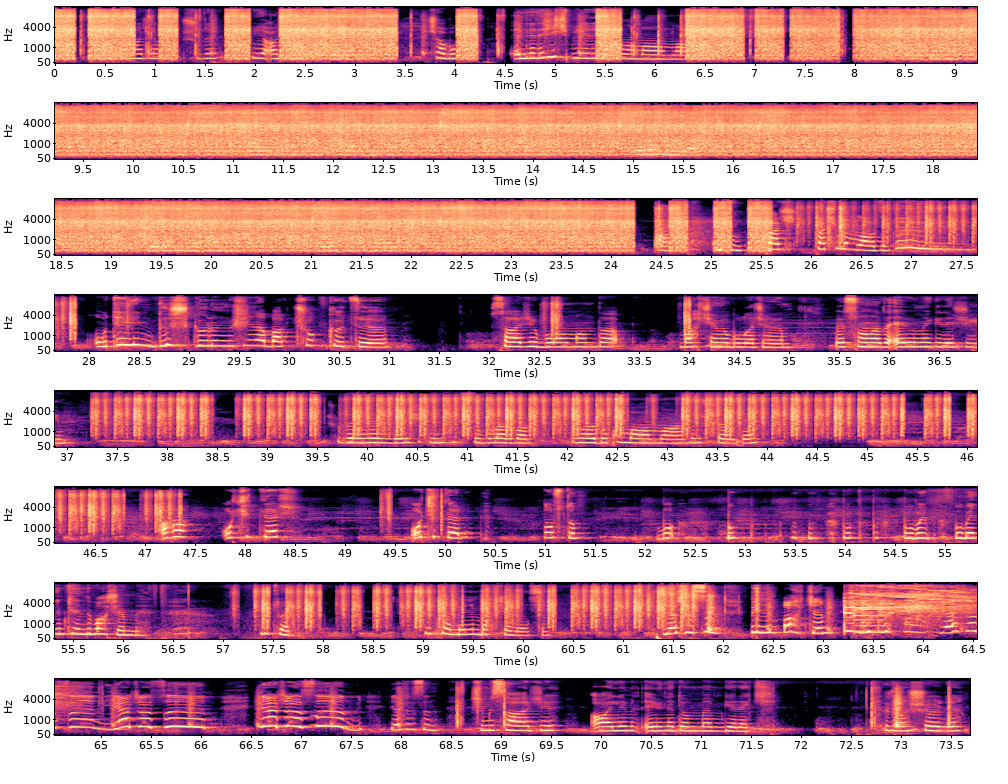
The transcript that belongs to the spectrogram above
amacım şurada kapıyı açmak. Çabuk. Elleri hiçbir yere yakalamamam lazım. Gelemiyor. Gelemiyor. Ah, kurtul. Kaç. Kaçmam lazım. Otelin dış görünüşüne bak çok kötü. Sadece bu ormanda bahçemi bulacağım. Ve sonra da evime gideceğim. Şurada yine de değişik değişik sıvılar var. Bunlara dokunmamam lazım. Şöyle. Aha o çitler. O çitler. Dostum. Bu bu bu, bu, bu, bu, bu benim kendi bahçem mi? Lütfen. Lütfen benim bahçem olsun. Yaşasın benim bahçem. Yaşasın. Yaşasın. Yaşasın. Yaşasın. Şimdi sadece ailemin evine dönmem gerek. Şuradan şöyle.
